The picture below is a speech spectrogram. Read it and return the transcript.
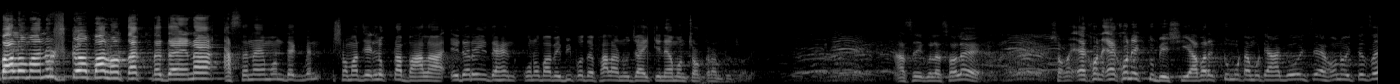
ভালো মানুষকে ভালো থাকতে দেয় না। আছে না এমন? দেখবেন সমাজে লোকটা বালা। এটারই দেখেন কোনোভাবে বিপদে ফালানো যায় কিনা এমন চক্রান্ত চলে। আছে এগুলা চলে? সময় এখন এখন একটু বেশি, আবার একটু মোটামুটি আগে হয়েছে এখন হইতেছে,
